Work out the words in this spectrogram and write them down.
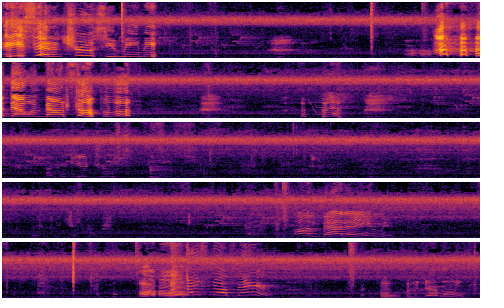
He said a truce, you meanie. that one bounced off of him. I'll give you a truth. I'm bad at aiming. Oh, That's not fair. Oh. you can't move.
